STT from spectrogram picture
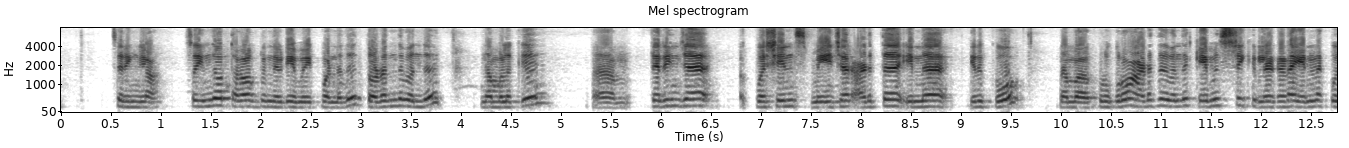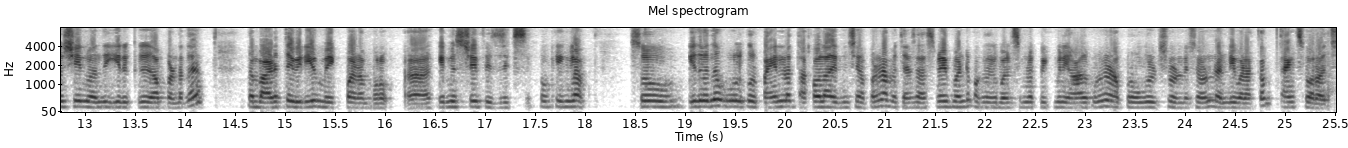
சரிங்களா? ஸோ இந்த ஒரு தகவலுக்கு இந்த வீடியோ மேக் பண்ணது. தொடர்ந்து வந்து நம்மளுக்கு um, தெரிஞ்ச கொஷின்ஸ் மேஜர் அடுத்த என்ன இருக்கோ நம்ம கொடுக்குறோம். அடுத்து வந்து கெமிஸ்ட்ரிக்கு ரிலேட்டடா என்ன கொஷின் வந்து இருக்கு அப்படின்றத நம்ம அடுத்த வீடியோ மேக் பண்ண போறோம். கெமிஸ்ட்ரி பிசிக்ஸ் ஓகேங்களா ஸோ இது வந்து உங்களுக்கு ஒரு பயனுள்ள தகவலா இருந்துச்சு அப்படின்னா நம்ம சேனல் சப்ஸ்கிரைப் பண்ணிட்டு பக்கத்து பெல் சிம்மில் கிளிக் பண்ணி ஆள் கொடுங்க. அப்புறம் உங்களுக்கு சொல்லணும் நன்றி வணக்கம். தேங்க்ஸ் ஃபார் வாட்சிங்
